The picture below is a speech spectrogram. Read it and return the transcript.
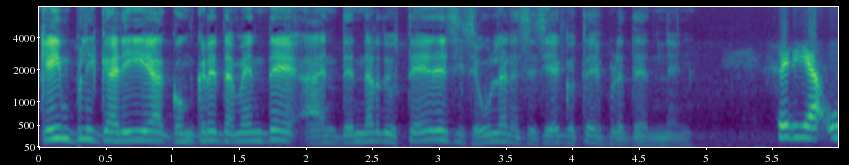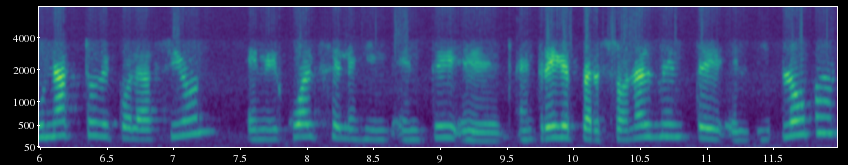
¿qué implicaría concretamente a entender de ustedes y según la necesidad que ustedes pretenden? sería un acto de colación en el cual se les eh, entregue personalmente el diploma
